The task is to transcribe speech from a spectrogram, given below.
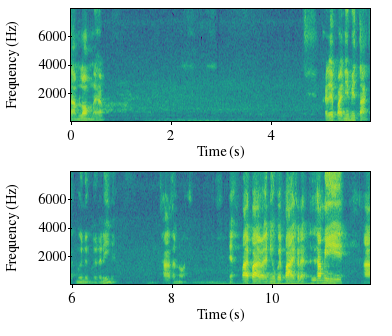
ตามร่องนะครับ ใครได้ไปนี่ไม่ต่างจากมือหนึ่งเลยนะนี่เนี่ยทาซะหน่อย เนี่ยป้ายป้ายไว้นิ้วป้ายป้ายก็ได้ หรือถ้ามี อ่า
